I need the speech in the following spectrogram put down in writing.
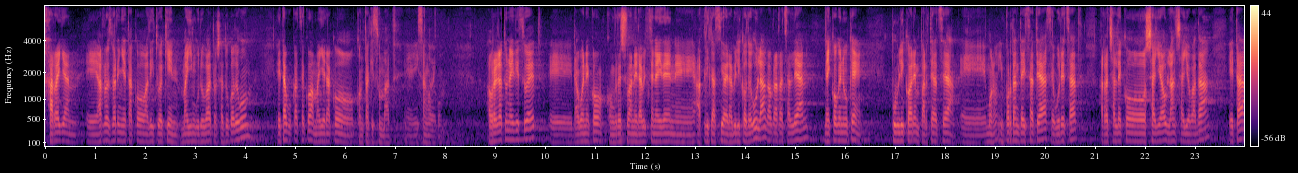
jarraian e, arlo ezberdinetako adituekin mai inguru bat osatuko dugu, eta bukatzeko amaierako kontakizun bat e, izango dugu. Aurreratu nahi dizuet, e, dagoeneko kongresuan erabiltzen nahi den e, aplikazioa erabiliko degula, gaur arratsaldean. Nahiko genuke publikoaren parteatzea e, bueno, importantea izatea, seguretzat, arratsaldeko saio hau lan saio bat da, eta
